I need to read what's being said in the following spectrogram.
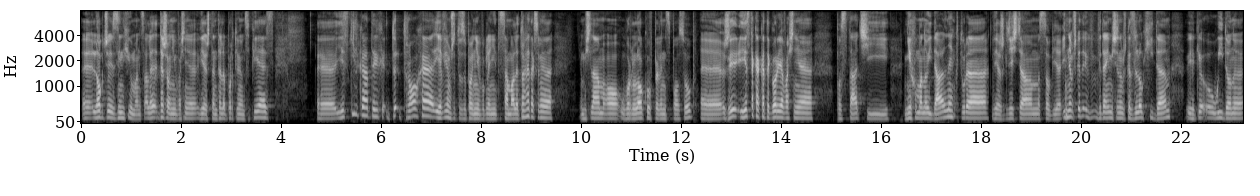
E, Lockjaw jest z Inhumans, ale też o nim właśnie, wiesz, ten teleportujący pies. E, Jest kilka tych, trochę, ja wiem, że to zupełnie w ogóle nie to samo, ale trochę tak sobie myślałem o Warlocku w pewien sposób, e, że jest taka kategoria właśnie postaci niehumanoidalnych, które, wiesz, gdzieś tam sobie... I na przykład y, wydaje mi się, że na przykład z Lockheedem, jak Whedon e,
